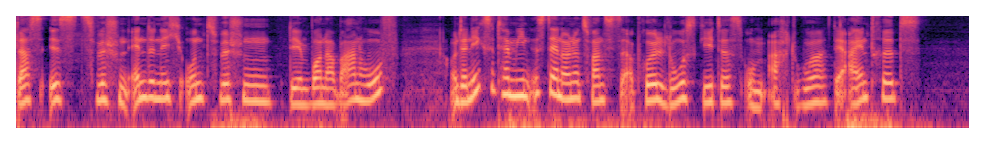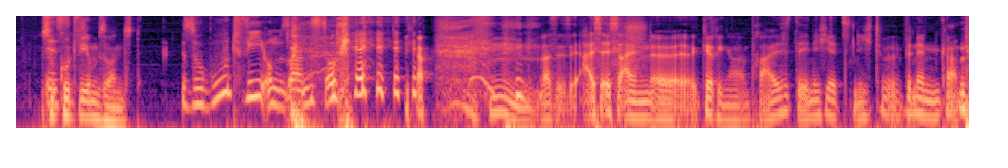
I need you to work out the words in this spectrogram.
Das ist zwischen Endenich und zwischen dem Bonner Bahnhof. Und der nächste Termin ist der 29. April. Los geht es um 8 Uhr. Der Eintritt so gut wie umsonst. so gut wie umsonst, okay? ja. Hm, was ist, es ist ein äh, geringer Preis, den ich jetzt nicht benennen kann.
